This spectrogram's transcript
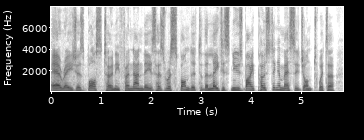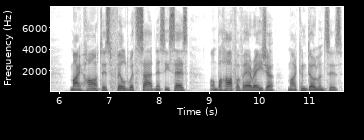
AirAsia's boss, Tony Fernandes, has responded to the latest news by posting a message on Twitter. My heart is filled with sadness, he says. On behalf of AirAsia, my condolences.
